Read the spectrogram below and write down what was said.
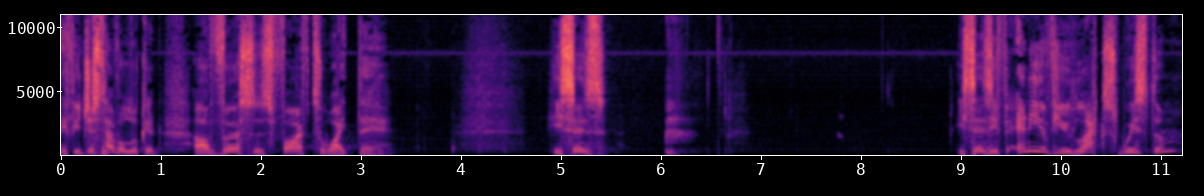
If you just have a look at uh, verses 5 to 8 there, he says, he says, if any of you lacks wisdom,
